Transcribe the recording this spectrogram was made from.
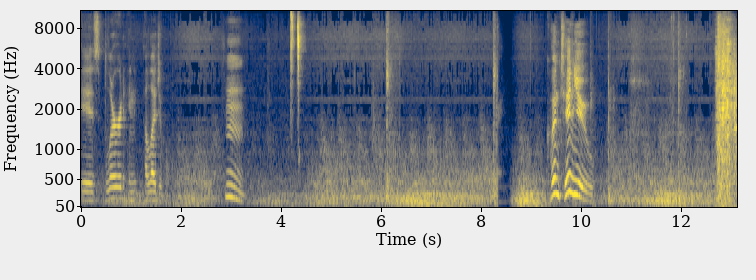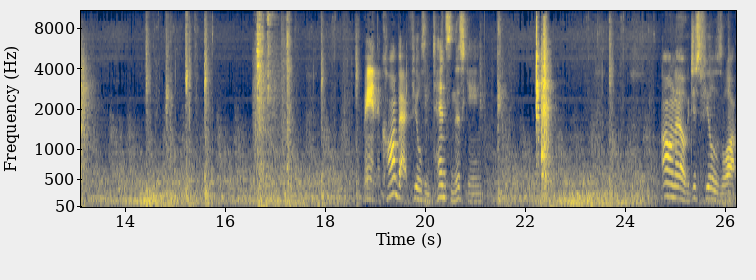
is blurred and illegible. Hmm. Continue. Man, the combat feels intense in this game. I don't know, it just feels a lot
